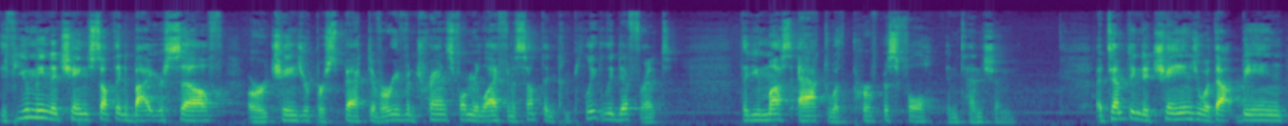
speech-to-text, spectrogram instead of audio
if you mean to change something about yourself or change your perspective or even transform your life into something completely different, then you must act with purposeful intention. Attempting to change without being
